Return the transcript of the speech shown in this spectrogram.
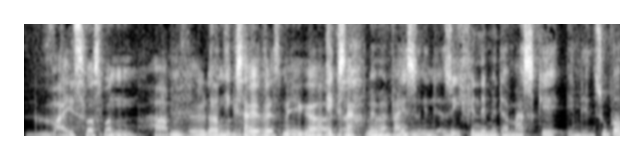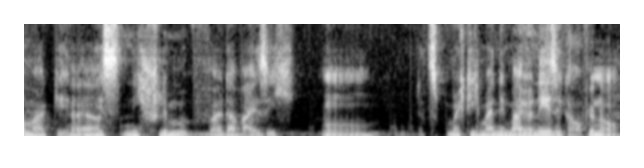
weiß, was man haben will, dann wäre es mir egal. Exakt, Ne? wenn man weiß, also ich finde, mit der Maske in den Supermarkt gehen Ja, ja. ist nicht schlimm, weil da weiß ich, jetzt möchte ich meine Mayonnaise kaufen. Genau.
